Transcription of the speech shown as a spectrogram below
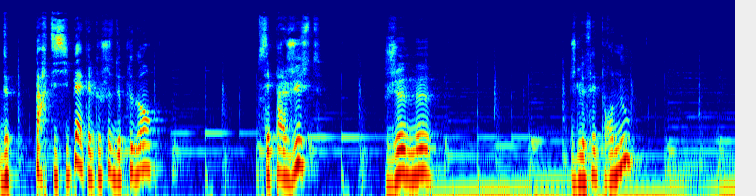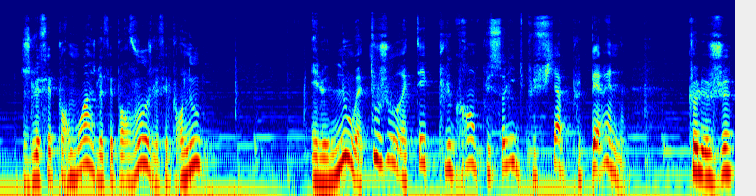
de participer à quelque chose de plus grand. C'est pas juste je me. Je le fais pour nous. Je le fais pour moi, je le fais pour vous, je le fais pour nous. Et le nous a toujours été plus grand, plus solide, plus fiable, plus pérenne que le jeu.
